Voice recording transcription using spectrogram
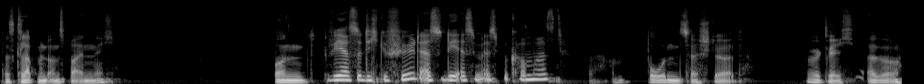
das klappt mit uns beiden nicht. Und wie hast du dich gefühlt, als du die SMS bekommen hast? Am Boden zerstört. Wirklich. Also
